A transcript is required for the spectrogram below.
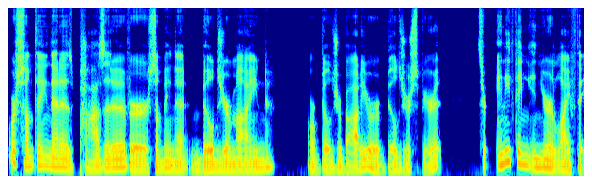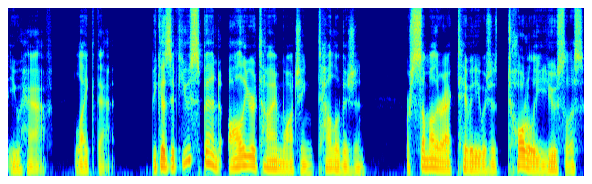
Or something that is positive or something that builds your mind or builds your body or builds your spirit? Is there anything in your life that you have like that? Because if you spend all your time watching television or some other activity which is totally useless,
